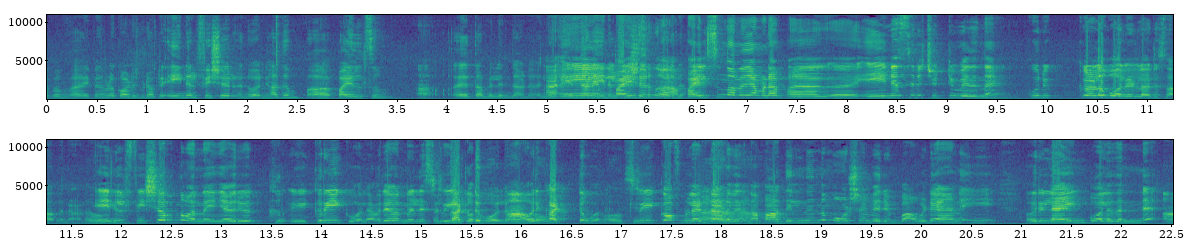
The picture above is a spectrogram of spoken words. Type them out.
അപ്പം ഇപ്പൊ നമ്മുടെ കോളേജ് ഡോക്ടർ എയ്നൽ ഫിഷർ എന്ന് പറഞ്ഞു. അതും പൈൽസും തമ്മിൽ എന്താണ്? എന്താണ് ഫിഷർ എന്ന് പൈൽസ് എന്ന് പറഞ്ഞാൽ നമ്മുടെ ഏനസിന് ചുറ്റും വരുന്ന കുരുക്കൾ പോലെയുള്ള ഒരു സാധനമാണ്. എനിൽ ഫിഷർ എന്ന് പറഞ്ഞു കഴിഞ്ഞാൽ ഒരു ക്രീക്ക് പോലെ. അവർ പറഞ്ഞല്ലേ? സ്ട്രീക്ക് പോലെ. ആ ഒരു കട്ട് പോലെ. സ്ട്രീക്ക് ഓഫ് ബ്ലഡ് ആണ് വരുന്നത്. അപ്പൊ അതിൽ നിന്ന് മോഷൻ വരുമ്പോ അവിടെയാണ് ഈ ഒരു ലൈൻ പോലെ തന്നെ ആ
